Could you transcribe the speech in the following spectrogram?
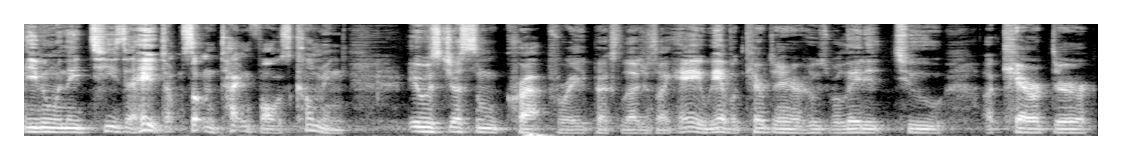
Even when they tease that, hey, something Titanfall is coming, it was just some crap for Apex Legends. Like, hey, we have a character here who's related to a character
